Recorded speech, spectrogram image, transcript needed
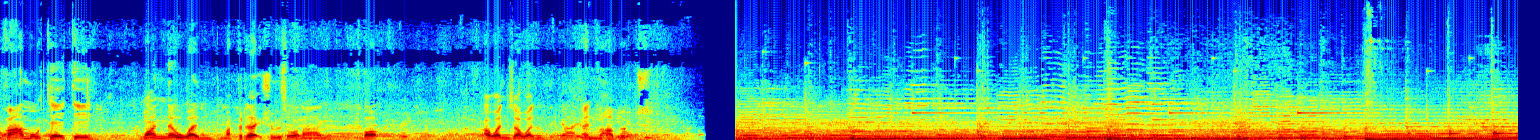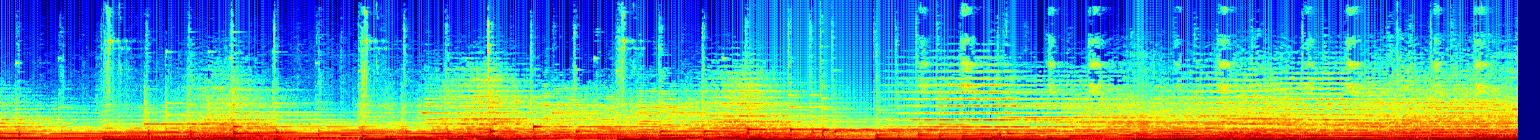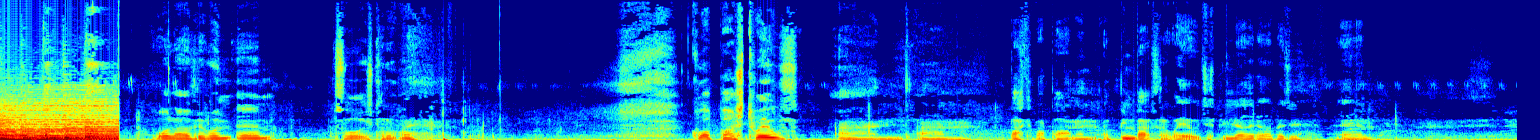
Vamo Tete, 1 0 win. My prediction was all wrong, but a win's a win in my books. So it's currently quarter past 12 and I'm back at my apartment. I've been back for a while, just been really really busy. Um,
